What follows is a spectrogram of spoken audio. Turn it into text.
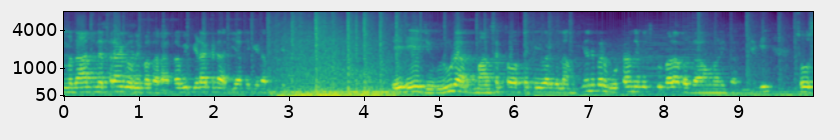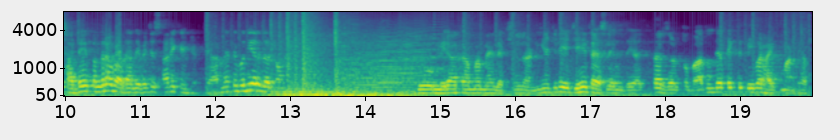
ਮੈਦਾਨ 'ਚ ਨਿਤਰਾਂਗੇ, ਉਦੋਂ ਹੀ ਪਤਾ ਲੱਗਦਾ ਵੀ ਕਿਹੜਾ ਖਿਡਾਰੀ ਆ ਤੇ ਕਿਹੜਾ ਪਿੱਛੇ ਇਹ ਇਹ ਜ਼ਰੂਰ ਆ, ਮਾਨਸਿਕ ਤੌਰ ਤੇ ਕਈ ਵਾਰ ਗੱਲਾਂ ਹੁੰਦੀਆਂ ਨੇ, ਪਰ ਵੋਟਾਂ ਦੇ ਵਿੱਚ ਕੋਈ ਬੜਾ ਬਦਲਾਅ ਆਉਣ ਵਾਲੀ ਗੱਲ ਨਹੀਂ ਹੈਗੀ। ਸੋ ਸਾਡੇ 15 ਵਾਰਡਾਂ ਦੇ ਵਿੱਚ ਸਾਰੇ ਕੈਂਡੀਡੇਟ ਤਿਆਰ ਨੇ ਤੇ ਵਧੀਆ ਰਿਜ਼ਲਟ ਆਉਣਗੇ। ਜੋ ਮੇਰਾ ਕੰਮ ਆ, ਮੈਂ ਇਲੈਕਸ਼ਨ ਲੜਨੀ ਆ, ਜਿਹੜੇ ਅਜਿਹੇ ਫੈਸਲੇ ਹੁੰਦੇ ਆ, ਇੱਕ ਤਾਂ ਰਿਜ਼ਲਟ ਤੋਂ ਬਾਅਦ ਹੁੰਦੇ ਆ ਤੇ ਇੱਕ ਕਈ ਵਾਰ ਹਾਈ ਕਮਾਂਡ ਦੇ ਹੱਥ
